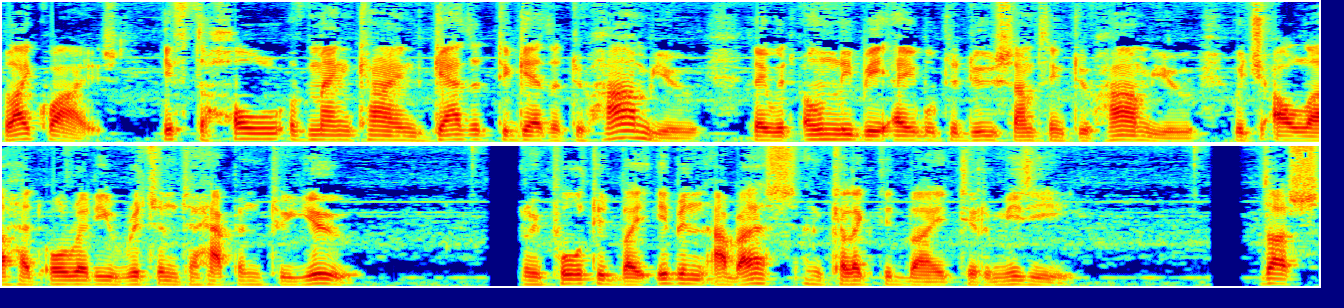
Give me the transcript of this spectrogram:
Likewise, if the whole of mankind gathered together to harm you, they would only be able to do something to harm you which Allah had already written to happen to you. Reported by Ibn Abbas and collected by Tirmizi. Thus,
